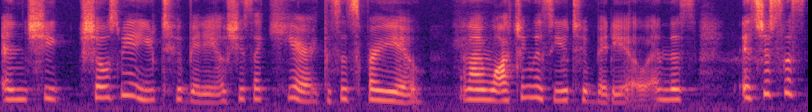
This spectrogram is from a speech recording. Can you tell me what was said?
and she shows me a YouTube video. She's like, Here, this is for you. And I'm watching this YouTube video and this it's just this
